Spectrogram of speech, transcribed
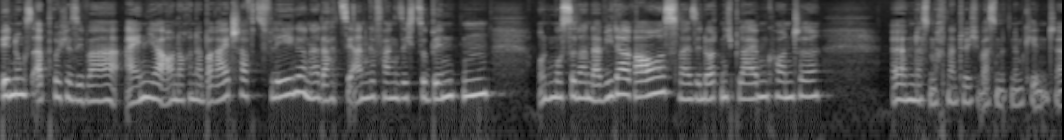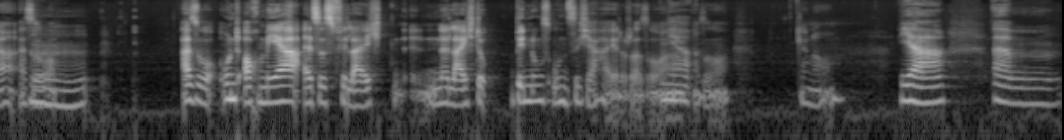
Bindungsabbrüche. Sie war ein Jahr auch noch in der Bereitschaftspflege. Ne? Da hat sie angefangen, sich zu binden und musste dann da wieder raus, weil sie dort nicht bleiben konnte. Ähm, das macht natürlich was mit einem Kind, ja. Also, mhm. also und auch mehr, als es vielleicht eine leichte Bindungsunsicherheit oder so. Ja. Also, genau. Ja, ähm,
